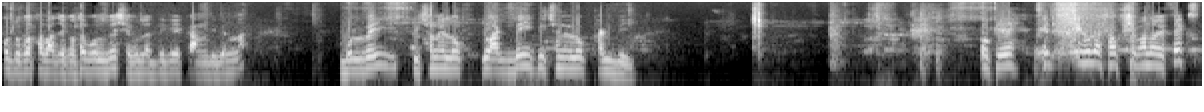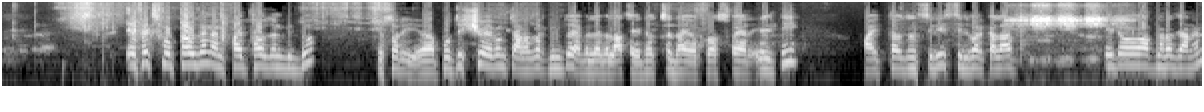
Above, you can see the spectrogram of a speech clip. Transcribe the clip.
কটু কথা, বাজে কথা বলবে, সেগুলোর দিকে কান দিবেন না। বলবেই, পিছনে লোক লাগবেই, পিছনে লোক থাকবেই। ওকে এগুলো সব Shimano FX FX four thousand and five thousand কিন্তু সরি পঁচিশশো এবং চার হাজার কিন্তু অ্যাভেলেবেল আছে। এটা হচ্ছে Daiwa Crossfire LT five thousand series silver colour এটাও আপনারা জানেন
